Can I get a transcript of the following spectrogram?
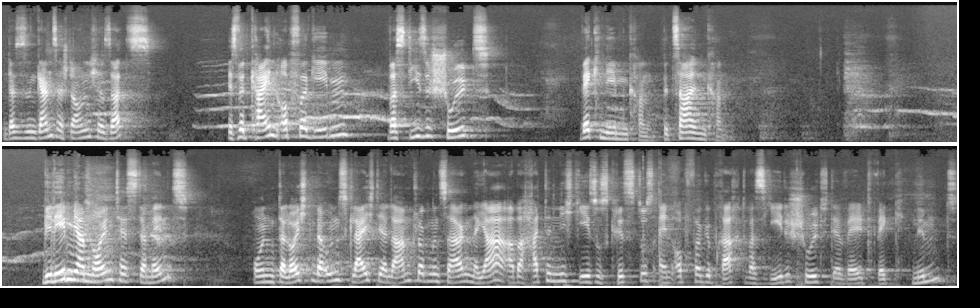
das ist ein ganz erstaunlicher Satz, es wird kein Opfer geben, was diese Schuld wegnehmen kann, bezahlen kann. Wir leben ja im Neuen Testament und da leuchten bei uns gleich die Alarmglocken und sagen, naja, aber hatte nicht Jesus Christus ein Opfer gebracht, was jede Schuld der Welt wegnimmt?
